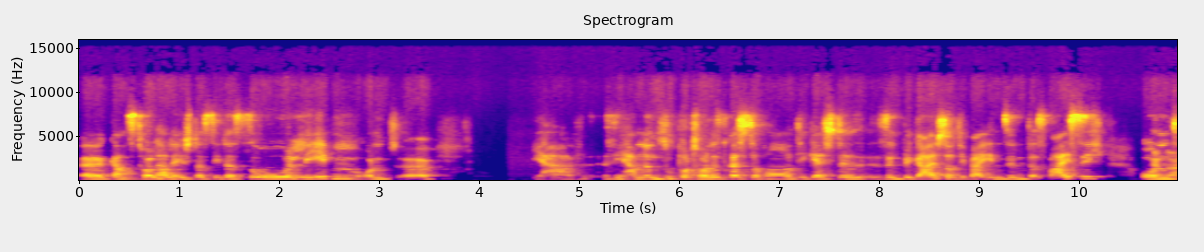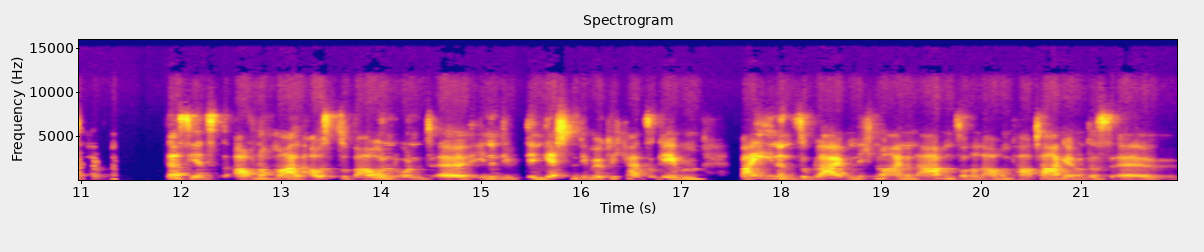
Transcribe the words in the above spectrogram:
äh, ganz toll, Leisch, dass Sie das so leben und äh, ja, Sie haben ein super tolles Restaurant. Die Gäste sind begeistert, die bei Ihnen sind, das weiß ich. Und das jetzt auch nochmal auszubauen und äh, Ihnen die, den Gästen die Möglichkeit zu geben, bei Ihnen zu bleiben, nicht nur einen Abend, sondern auch ein paar Tage und das äh,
